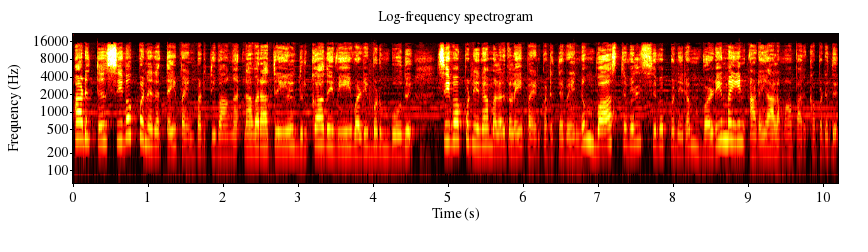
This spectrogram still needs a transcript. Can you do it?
அடுத்து சிவப்பு நிறத்தை பயன்படுத்திவாங்க. நவராத்திரியில் துர்காதேவியை வழிபடும் போது சிவப்பு நிற மலர்களை பயன்படுத்த வேண்டும். வாஸ்துவில் சிவப்பு நிறம் வலிமையின் அடையாளமாக பார்க்கப்படுது.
